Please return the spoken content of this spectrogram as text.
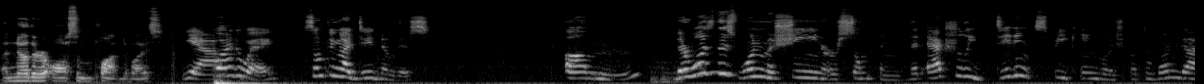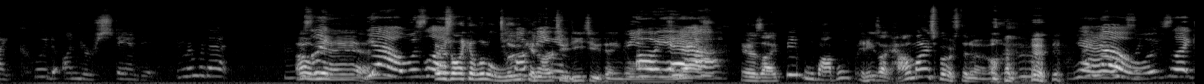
Another awesome plot device. Yeah. By the way, something I did notice. Um, Mhm. there was this one machine or something that actually didn't speak English, but the one guy could understand it. Do you remember that? Oh like- yeah, yeah, yeah. Yeah, it was like. There was like a little Luke and R two D two thing going Oh on. yeah. It was like beep boop bop boop, and he's like, "How am I supposed to know?" Yeah. I it's know. like- It was like,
